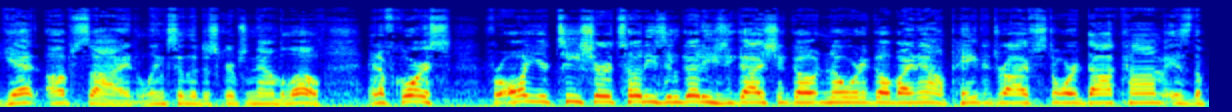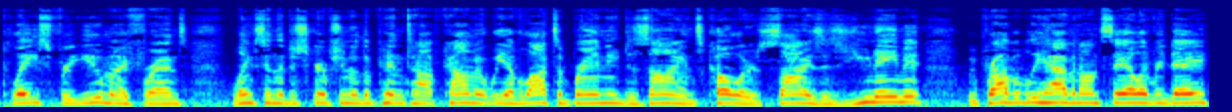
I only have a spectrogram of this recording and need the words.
Get Upside. Links in the description down below. And of course, for all your t-shirts, hoodies, and goodies, you guys should go know where to go by now. Paidtodrivestore.com is the place for you, my friends. Links in the description of the pin top comment. We have lots of brand new designs, colors, sizes, you name it. We probably have it on sale every day.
